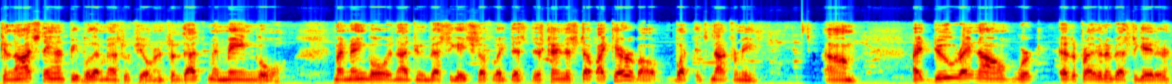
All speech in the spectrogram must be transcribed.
cannot stand people that mess with children, so that's my main goal. My main goal is not to investigate stuff like this. This kind of stuff I care about, but it's not for me. Um, I do right now work as a private investigator.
